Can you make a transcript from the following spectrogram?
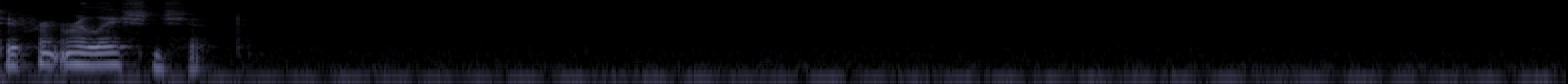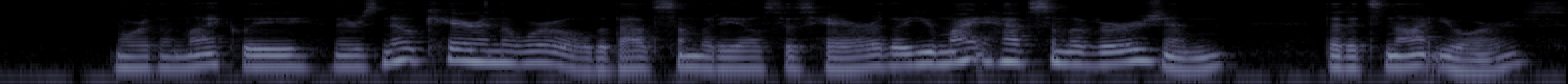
different relationship. More than likely, there's no care in the world about somebody else's hair, though you might have some aversion that it's not yours,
